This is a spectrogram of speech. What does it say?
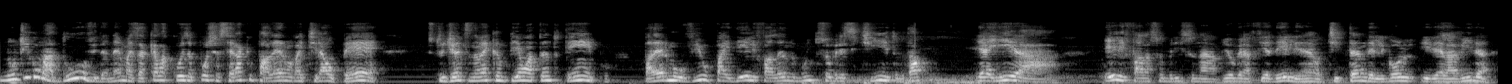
não digo uma dúvida, né, mas aquela coisa, poxa, será que o Palermo vai tirar o pé? Estudiantes não é campeão há tanto tempo. Palermo ouviu o pai dele falando muito sobre esse título e tal. E aí a, ele fala sobre isso na biografia dele, né, o Titã del Gol e de la Vida.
